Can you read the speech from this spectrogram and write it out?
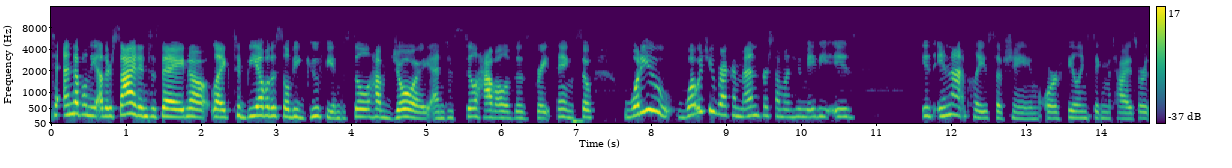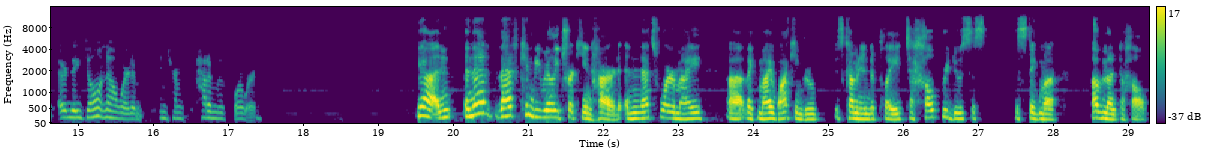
to end up on the other side and to say no like to be able to still be goofy and to still have joy and to still have all of those great things. So what do you what would you recommend for someone who maybe is is in that place of shame or feeling stigmatized or, or they don't know where to in terms how to move forward. Yeah and and that that can be really tricky and hard and that's where my uh, like my walking group is coming into play to help reduce the, the stigma of mental health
